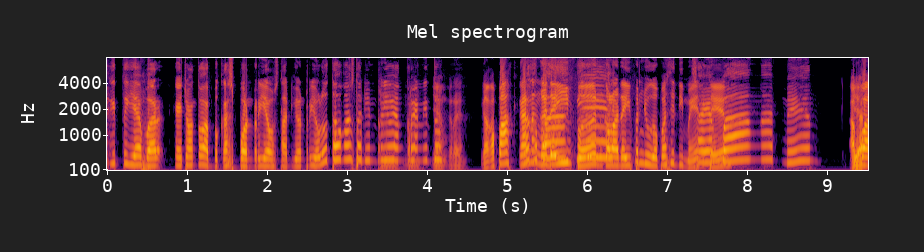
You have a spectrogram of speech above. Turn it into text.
gitu ya bar kayak contoh bekas Pon Riau Stadion Rio lu tahu kan Stadion Rio yang Hmm, keren itu Yang keren. Enggak kepake karena Nggak enggak ada event. Kalau ada event juga pasti di sayang maintain. banget men Apa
